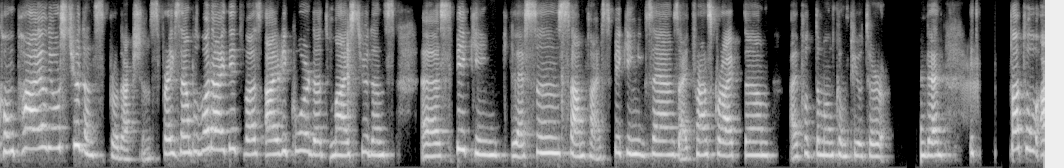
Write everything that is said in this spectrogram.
compile your students' productions. For example, what I did was I recorded my students' uh, speaking lessons, sometimes speaking exams, I transcribed them, I put them on computer, and then it lot of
